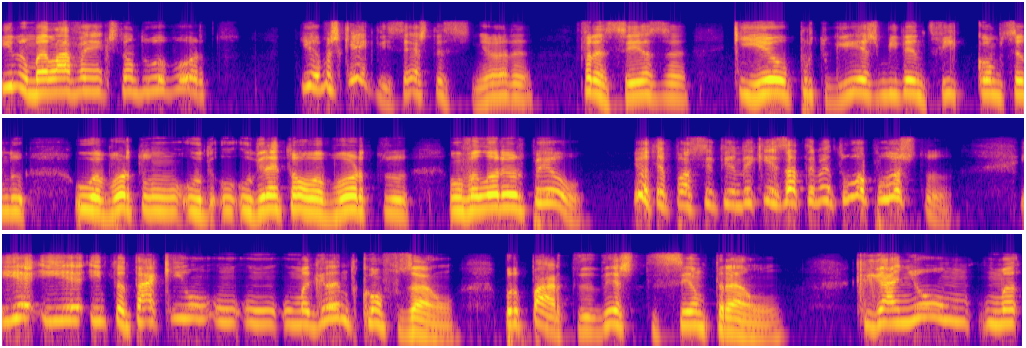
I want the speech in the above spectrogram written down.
E no meio lá vem a questão do aborto. E eu, mas quem é que disse? Esta senhora francesa que eu, português, me identifico como sendo o aborto, um, o, o direito ao aborto, um valor europeu. Eu até posso entender que é exatamente o oposto. E, é, e, é, e portanto, há aqui um, um, uma grande confusão por parte deste centrão que ganhou uma,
